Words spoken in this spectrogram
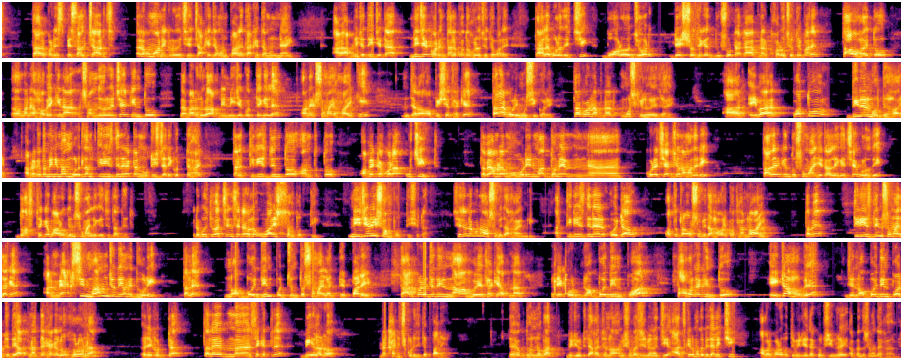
তারপরে স্পেশাল চার্জ এরকম অনেক রয়েছে, যাকে যেমন পারে তাকে তেমন নেয়। আর আপনি যদি যেটা নিজে করেন, তাহলে কত খরচ হতে পারে? তাহলে বলে দিচ্ছি, বড় জোর দেড়শো থেকে দুশো টাকা আপনার খরচ হতে পারে। তাও হয়তো মানে হবে কি না সন্দেহ রয়েছে, কিন্তু ব্যাপার হলো আপনি নিজে করতে গেলে অনেক সময় হয় কি, যারা অফিসে থাকে, তারা গড়িমসি করে। তখন আপনার মুশকিল হয়ে যায়। আর এবার কত দিনের মধ্যে হয়? আপনাকে তো মিনিমাম বলে দিলাম তিরিশ দিনের একটা নোটিশ জারি করতে হয়। তাহলে তিরিশ দিন তো অন্তত অপেক্ষা করা উচিত। তবে আমরা মোহরির মাধ্যমে করেছি একজন আমাদেরই। তাদের কিন্তু সময় যেটা লেগেছে, বলে দিই, দশ থেকে বারো দিন সময় লেগেছে তাদের। এটা বুঝতে পারছেন? সেটা হলো ওয়ারিশ সম্পত্তি। নিজেরই সম্পত্তি সেটা। সেজন্য কোনো অসুবিধা হয়নি। আর তিরিশ দিনের ওইটাও অতটা অসুবিধা হওয়ার কথা নয়। তবে তিরিশ দিন সময় লাগে। আর ম্যাক্সিমাম যদি আমি ধরি, তাহলে নব্বই দিন পর্যন্ত সময় লাগতে পারে। তারপরে যদি না হয়ে থাকে আপনার রেকর্ড নব্বই দিন পর, তাহলে কিন্তু এইটা হবে যে নব্বই দিন পর যদি আপনার দেখা গেল হলো না রেকর্ডটা তাহলে সেক্ষেত্রে বিএলআরও ওটা খারিজ করে দিতে পারে। যাই হোক, ধন্যবাদ ভিডিওটি দেখার জন্য। আমি সুভাষিস ব্যানার্জি। আজকের মতো বিদায় নিচ্ছি। আবার পরবর্তী ভিডিওতে খুব শীঘ্রই আপনাদের সঙ্গে দেখা হবে।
